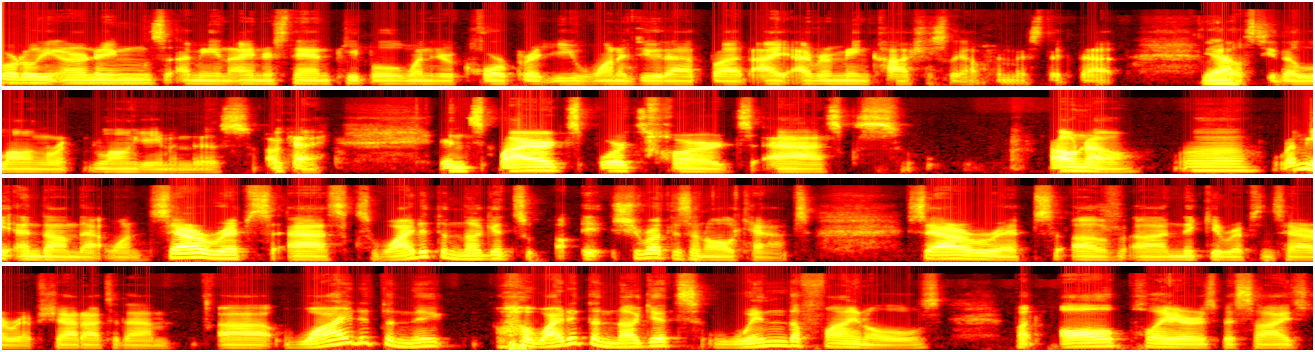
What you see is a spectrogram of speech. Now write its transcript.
quarterly earnings. I mean, I understand people when you're corporate, you want to do that, but I, I remain cautiously optimistic that yeah. they'll see the long long game in this. Okay, inspired sports cards asks, oh no, uh, let me end on that one. Sarah Rips asks, why did the Nuggets? Uh, she wrote this in all caps. Sarah Rips of uh, Nikki Rips and Sarah Rips. Shout out to them. Uh, why did the why did the Nuggets win the finals, but all players besides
